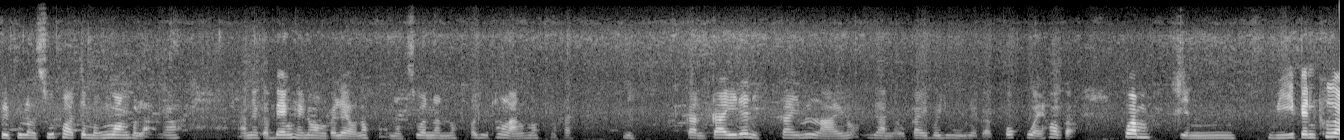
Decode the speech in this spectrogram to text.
ไปพุ่นละสุดพอต้นมะม่วงพุ่นละเนาะ อันนี้ก็แบ่งให้น้องไปแล้วเนาะอันนั้นส่วนนั้นเนาะก็อยู่ข้างหลังเนาะนะคะนี่กันไก่ได้นี่ไก่มันหลายเนาะย่านเอาไก่ไปอยู่เนี่ยก็กกกล้วยเฮาก็ความเป็นหวีเป็นเครือ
